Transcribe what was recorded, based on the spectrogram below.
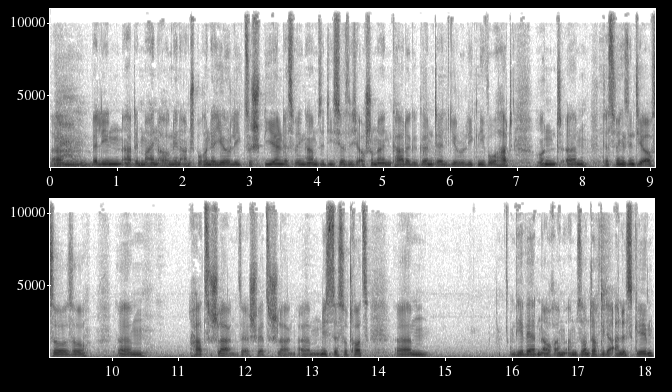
ähm, Berlin hat in meinen Augen den Anspruch, in der Euroleague zu spielen. Deswegen haben sie dieses Jahr sich auch schon einen Kader gegönnt, der Euroleague-Niveau hat. Und ähm, deswegen sind die auch so, so ähm, hart zu schlagen, sehr schwer zu schlagen. Ähm, nichtsdestotrotz ähm, wir werden auch am, am, Sonntag wieder alles geben.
